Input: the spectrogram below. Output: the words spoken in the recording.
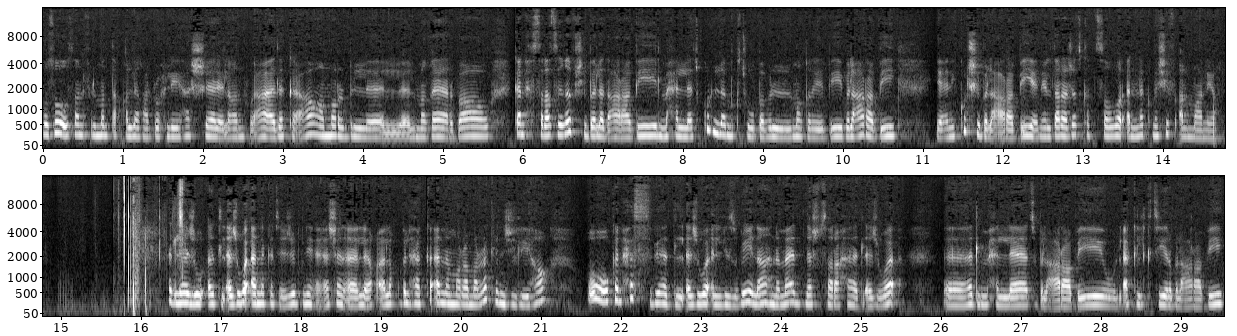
خصوصا في المنطقة اللي غنروح ليها الشارع اللي غنروح هذاك عامر بالمغاربة وكنحس راسي غير فشي بلد عربي المحلات كلها مكتوبة بالمغربي بالعربي يعني كل شيء بالعربي يعني لدرجة كتصور أنك ماشي في ألمانيا. هاد الاجواء الأجواء أنا كتعجبني عشان على قبل هكا أنا مرة مرة كنجي ليها. وكنحس بهاد الأجواء اللي زوينة. هنا ما عندناش بصراحة هاد الأجواء. آه هاد المحلات بالعربي والأكل كتير بالعربي.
